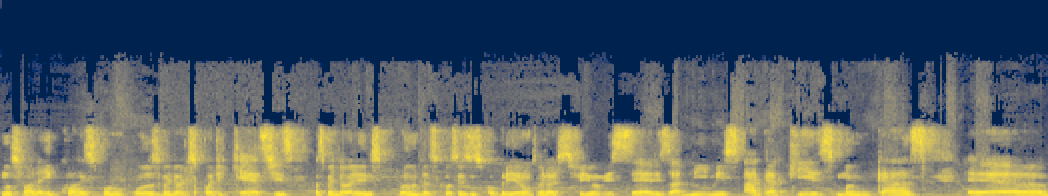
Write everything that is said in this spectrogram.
Nos falem quais foram os melhores podcasts, as melhores bandas que vocês descobriram, os melhores filmes, séries, animes, HQs, mangás, é,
